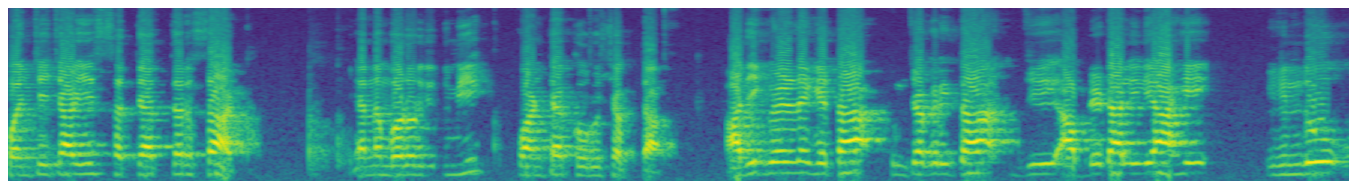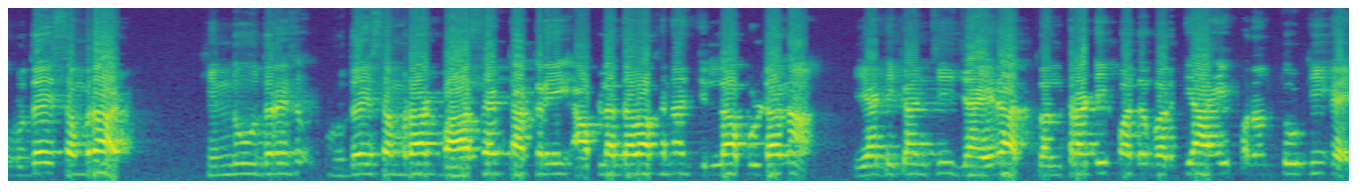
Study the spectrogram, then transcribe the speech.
पंचेचाळीस सत्याहत्तर साठ या नंबरवरती तुम्ही कॉन्टॅक्ट करू शकता. अधिक वेळ न घेता तुमच्याकरिता जी अपडेट आलेली आहे हिंदू हृदय सम्राट हिंदू उदय हृदय सम्राट बाळासाहेब ठाकरे आपला दवाखाना जिल्हा बुलढाणा या ठिकाणची जाहिरात कंत्राटी पद भरती आहे परंतु ठीक आहे.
